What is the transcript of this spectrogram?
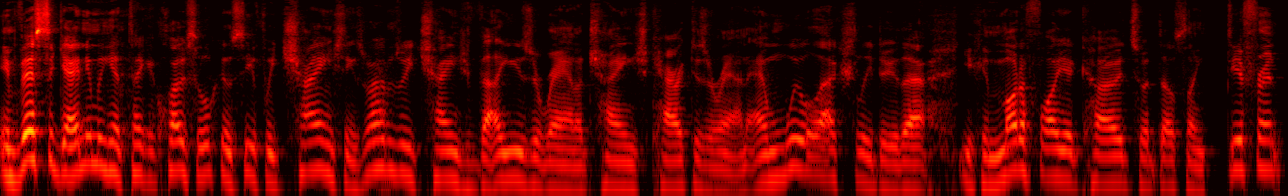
Investigating, we can take a closer look and see if we change things. What happens if we change values around or change characters around? And we'll actually do that. You can modify your code so it does something different.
